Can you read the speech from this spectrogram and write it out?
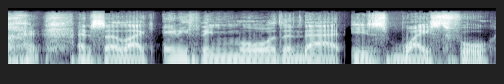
Right? And so, like anything more than that is wasteful.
